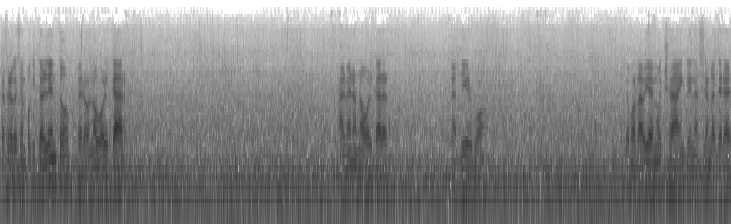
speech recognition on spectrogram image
Prefiero que sea un poquito lento, pero no volcar. Al menos no volcar la turbo. Porque por la vía hay mucha inclinación lateral.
